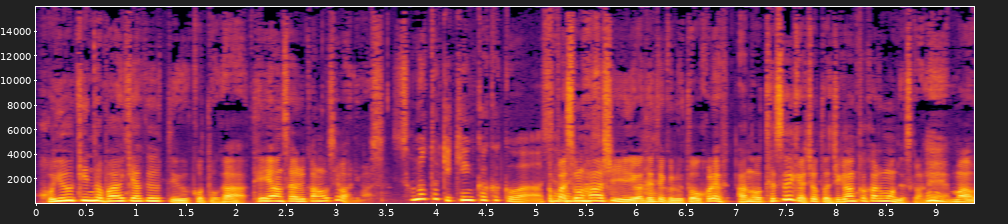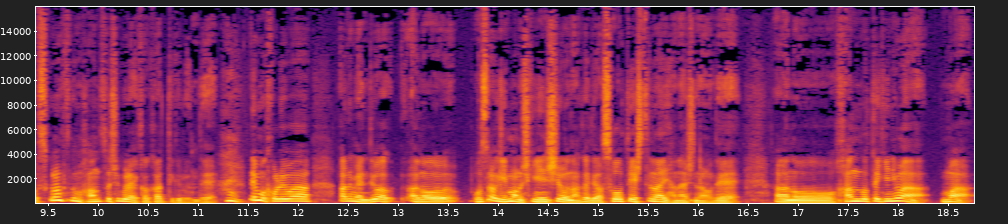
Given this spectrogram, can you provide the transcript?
保有金の売却ということが提案される可能性はあります。その時金価格はやっぱりその話が出てくると、はい、これあの手続きはちょっと時間かかるもんですからね、まあ少なくとも半年ぐらいかかってくるんで、でもこれはある面ではあのおそらく今の資金市場の中では想定してない話なので、あの反動的にはまあ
